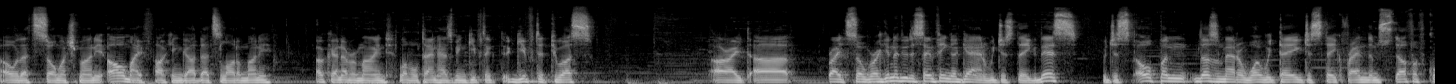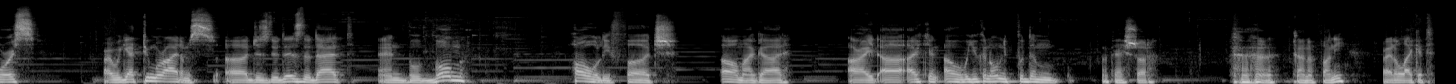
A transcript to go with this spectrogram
Oh, that's so much money. Oh my fucking god, that's a lot of money. Okay, never mind. Level 10 has been gifted gifted to us. Alright, uh... Right, so we're gonna do the same thing again. We just take this. We just open. Doesn't matter what we take. Just take random stuff, of course. Alright, we get two more items. Uh, just do this, do that. And boom, boom. Holy fudge. Oh my god. Alright, uh, I can... Oh, you can only put them... Okay, sure. kind of funny. Right, I like it.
